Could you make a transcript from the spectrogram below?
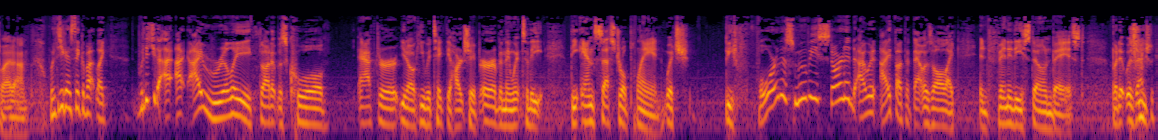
but um, what did you guys think about like? What did you? I I, I really thought it was cool after you know he would take the heart shaped herb and they went to the the ancestral plane, which before this movie started, I would I thought that that was all like Infinity Stone based, but it was actually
